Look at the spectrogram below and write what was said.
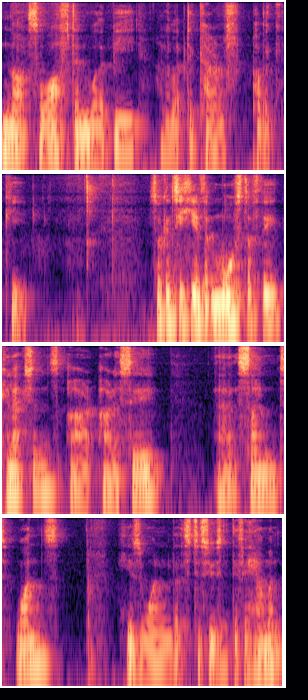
not so often will it be an elliptic curve public key. So we can see here that most of the connections are RSA uh, signed ones. Here's one that's just using Diffie-Hellman,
